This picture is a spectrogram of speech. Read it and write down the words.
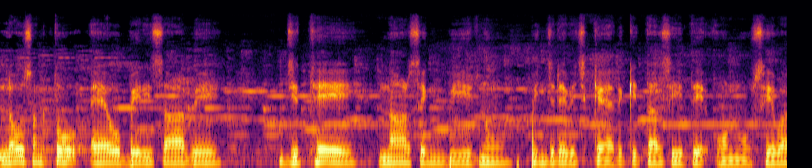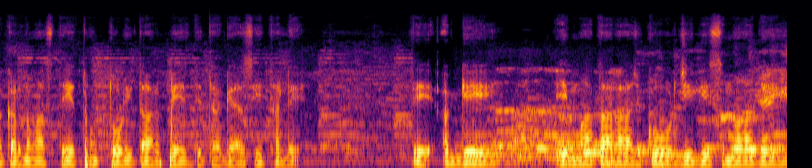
ਲੋ ਸੰਗਤੋ, ਇਹ ਉਹ ਬੇਰੀ ਸਾਹਿਬ ਏ। ਜਿੱਥੇ ਨਾਰ ਸਿੰਘ ਵੀਰ ਨੂੰ ਪਿੰਜਰੇ ਵਿੱਚ ਕੈਦ ਕੀਤਾ ਸੀ ਤੇ ਉਹਨੂੰ ਸੇਵਾ ਕਰਨ ਵਾਸਤੇ ਇਥੋਂ ਧੌਲੀ ਧਾਰ ਭੇਜ ਦਿੱਤਾ ਗਿਆ ਸੀ ਥੱਲੇ। ਤੇ ਅੱਗੇ ਇਹ ਮਾਤਾ ਰਾਜ ਕੌਰ ਜੀ ਦੀ ਸਮਾਧ ਹੈ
